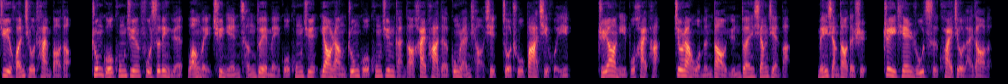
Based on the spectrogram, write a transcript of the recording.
据环球探报道，中国空军副司令员王伟去年曾对美国空军要让中国空军感到害怕的公然挑衅做出霸气回应：“只要你不害怕，就让我们到云端相见吧。”没想到的是，这一天如此快就来到了。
